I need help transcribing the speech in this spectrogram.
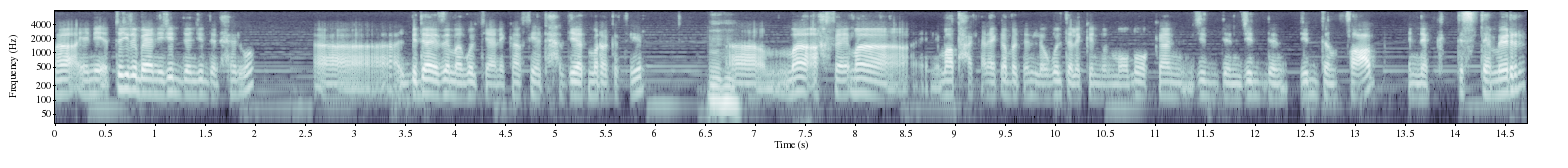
فيعني التجربة يعني جدا جدا حلوة. آه البداية زي ما قلت يعني كان فيها تحديات مرة كثير. آه ما اخفى ما يعني ما أضحك عليك ابدا لو قلت لك إنه الموضوع كان جدا جدا جدا صعب إنك تستمر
